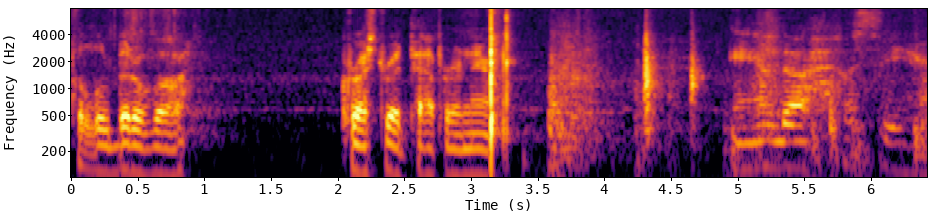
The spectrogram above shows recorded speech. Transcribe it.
Put a little bit of uh, crushed red pepper in there. And uh, let's see here.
